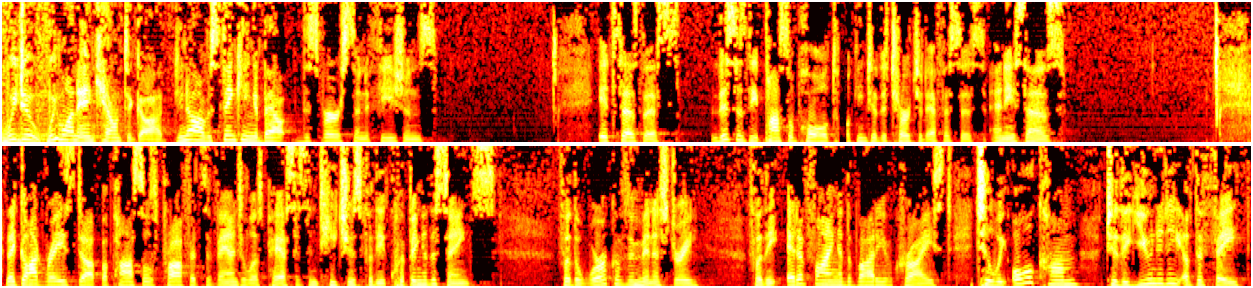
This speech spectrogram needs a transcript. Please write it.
we do. We want to encounter God. You know, I was thinking about this verse in Ephesians. It says this. This is the Apostle Paul talking to the church at Ephesus, and he says that God raised up apostles, prophets, evangelists, pastors, and teachers for the equipping of the saints, for the work of the ministry, for the edifying of the body of Christ, till we all come to the unity of the faith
